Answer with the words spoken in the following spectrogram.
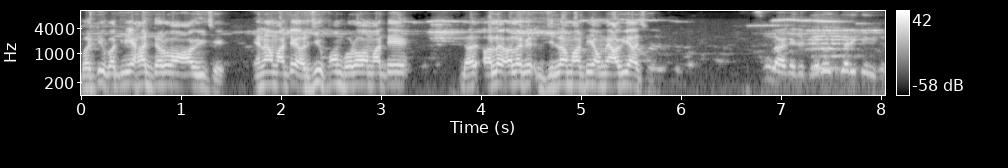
ભરતી પ્રક્રિયા હાથ ધરવામાં આવી છે. એના માટે અરજી ફોર્મ ભરવા માટે અલગ અલગ જિલ્લામાંથી અમે આવ્યા છે. શું લાગે છે બેરોજગારી કેવી છે?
